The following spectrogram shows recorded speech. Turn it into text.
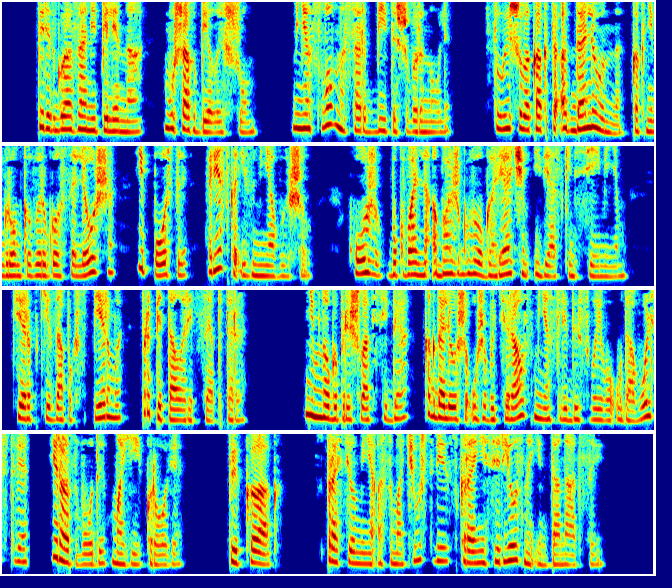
Перед глазами пелена, в ушах белый шум. Меня словно с орбиты швырнули. Слышала как-то отдаленно, как негромко выругался Леша, и после резко из меня вышел. Кожу буквально обожгло горячим и вязким семенем. Терпкий запах спермы пропитал рецепторы. Немного пришла в себя, когда Леша уже вытирал с меня следы своего удовольствия и разводы моей крови. «Ты как?» — спросил меня о самочувствии с крайне серьезной интонацией.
